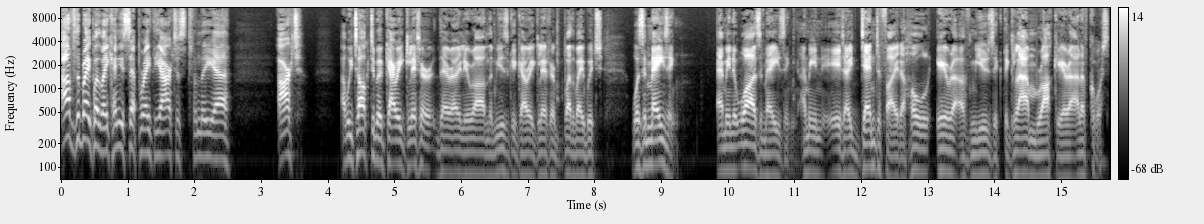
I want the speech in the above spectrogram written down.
After the break, by the way, can you separate the artist from the uh, art? And we talked about Gary Glitter there earlier on, the music of Gary Glitter, by the way, which was amazing. I mean, it was amazing. I mean, it identified a whole era of music, the glam rock era, and of course,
